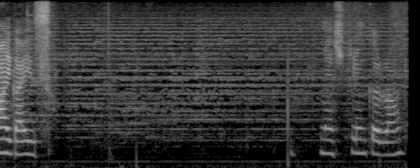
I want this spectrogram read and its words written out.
Hi guys मैं stream कर रहा हूँ।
